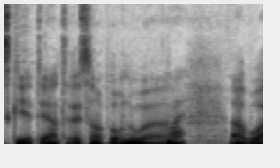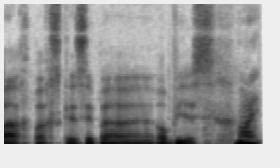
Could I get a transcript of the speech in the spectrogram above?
ce qui était intéressant pour nous. à à voir parce que c'est pas euh, obvious. Ouais.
